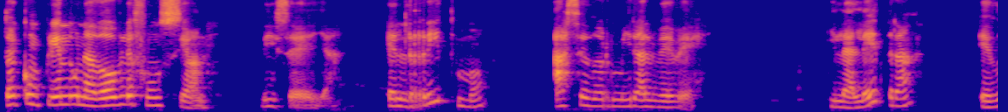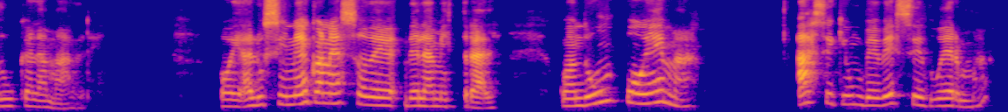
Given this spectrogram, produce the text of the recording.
estoy cumpliendo una doble función, dice ella. El ritmo hace dormir al bebé y la letra educa a la madre. Hoy aluciné con eso de, de la Mistral. Cuando un poema hace que un bebé se duerma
